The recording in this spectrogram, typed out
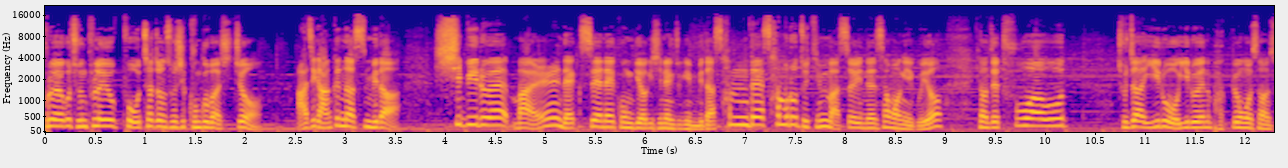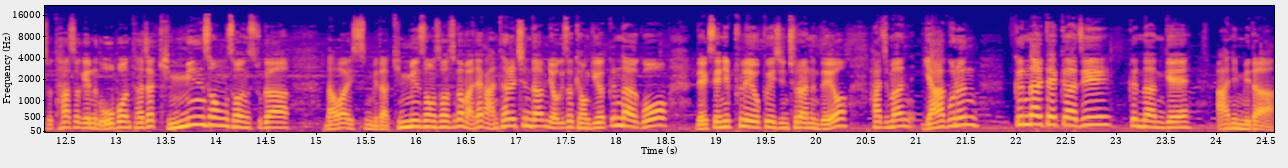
프로야구 준플레이오프 5차전 소식 궁금하시죠? 아직 안 끝났습니다. 11회 말 넥센의 공격이 진행 중입니다. 3대 3으로 두 팀이 맞서 있는 상황이고요. 현재 투아웃 주자 2루, 2루에는 박병호 선수, 타석에는 5번 타자 김민성 선수가 나와 있습니다. 김민성 선수가 만약 안타를 친다면 여기서 경기가 끝나고 넥센이 플레이오프에 진출하는데요. 하지만 야구는 끝날 때까지 끝난 게 아닙니다.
